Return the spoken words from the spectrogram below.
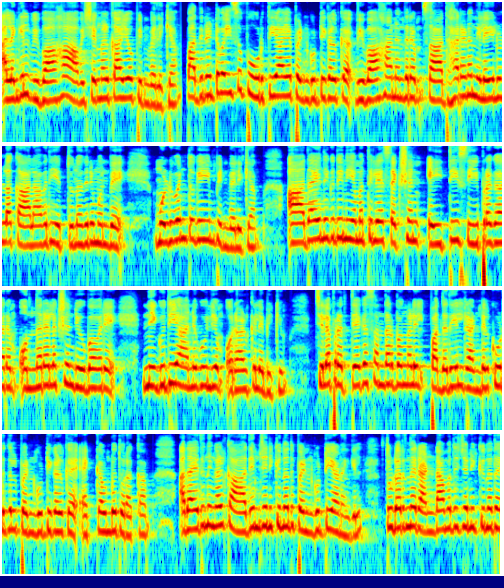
അല്ലെങ്കിൽ വിവാഹ ആവശ്യങ്ങൾക്കായോ പിൻവലിക്കാം. പതിനെട്ട് വയസ്സ് പൂർത്തിയായ പെൺകുട്ടികൾക്ക് വിവാഹാനന്തരം സാധാരണ നിലയിലുള്ള കാലാവധി എത്തുന്നതിന് മുൻപേ മുഴുവൻ തുകയും പിൻവലിക്കാം. ആദായ നികുതി നിയമത്തിലെ സെക്ഷൻ എയ്റ്റി സി പ്രകാരം ഒന്നര ലക്ഷം രൂപ വരെ നികുതി ആനുകൂല്യം ഒരാൾക്ക് ലഭിക്കും. ചില പ്രത്യേക സന്ദർഭങ്ങളിൽ പദ്ധതിയിൽ രണ്ടിൽ കൂടുതൽ പെൺകുട്ടികൾക്ക് അക്കൗണ്ട് തുറക്കാം. അതായത് നിങ്ങൾക്ക് ആദ്യം ജനിക്കുന്നത് പെൺകുട്ടിയാണെങ്കിൽ തുടർന്ന് രണ്ടാമത് ജനിക്കുന്നത്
